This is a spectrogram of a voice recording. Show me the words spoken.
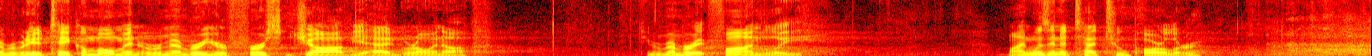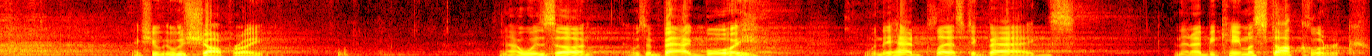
Everybody to take a moment and remember your first job you had growing up. Do you remember it fondly? Mine was in a tattoo parlor. Actually, it was ShopRite. And I was, uh, I was a bag boy when they had plastic bags. And then I became a stock clerk.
